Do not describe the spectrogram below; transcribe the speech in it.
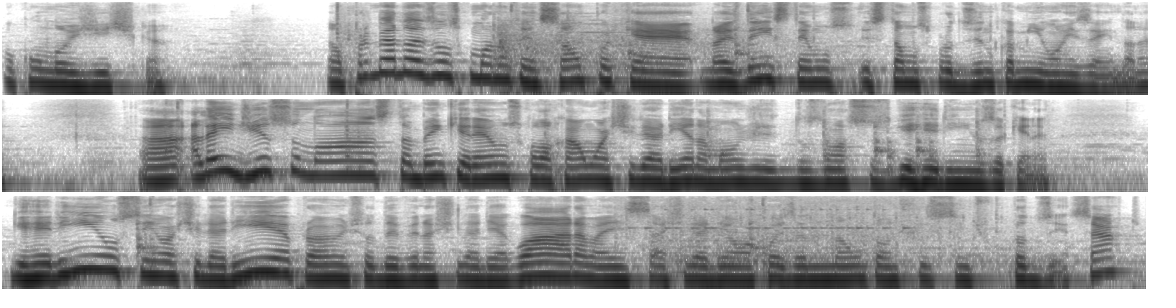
Ou com logística. Não, primeiro nós vamos com manutenção, porque nós nem estamos, produzindo caminhões ainda, né? Uh, além disso, nós também queremos colocar uma artilharia na mão de, dos nossos guerreirinhos aqui, né? Guerreirinhos sem artilharia, provavelmente estou devendo artilharia agora, mas artilharia é uma coisa não tão difícil de produzir, certo?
